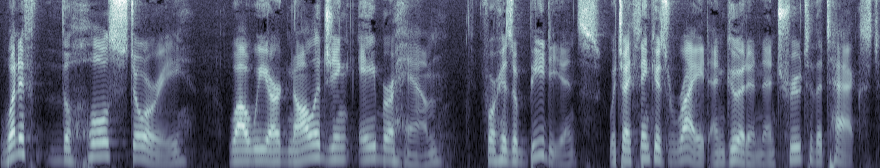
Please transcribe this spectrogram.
What if the whole story while we are acknowledging Abraham for his obedience, which I think is right and good and, and true to the text,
